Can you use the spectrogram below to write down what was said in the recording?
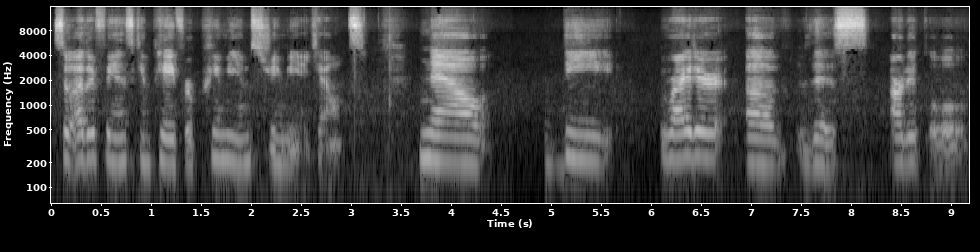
so other fans can pay for premium streaming accounts. Now, the writer of this article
